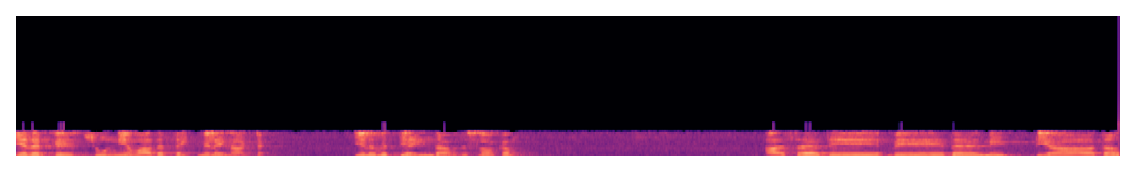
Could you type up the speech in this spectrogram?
எதற்கு? சூன்யவாதத்தை நிலைநாட்ட. எழுபத்தி ஐந்தாவது ஸ்லோகம். அசதே मिथ्यातौ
